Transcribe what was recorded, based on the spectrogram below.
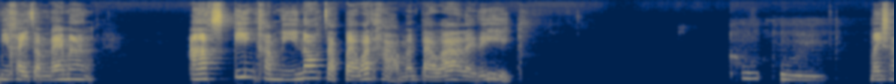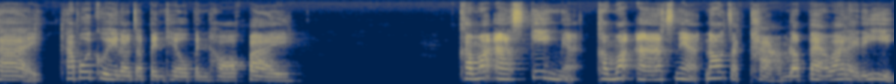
มีใครจำได้มั่ง asking คำนี้นอกจากแปลว่าถามมันแปลว่าอะไรได้อีก พูดคุย ไม่ใช่ ถ้าพูดคุยเราจะเป็น tell เป็น talk ไปคำว่า asking เนี่ยคำว่า ask เนี่ย นอกจากถามแล้วแปลว่าอะไรได้อีก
